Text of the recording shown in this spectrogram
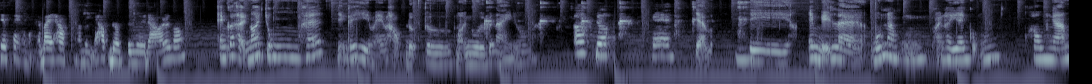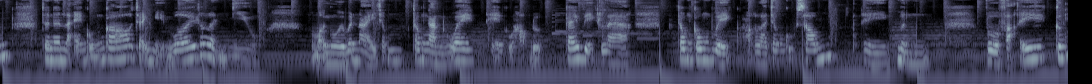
chia sẻ một cái bài học mà mình đã học được từ người đó được không? Em có thể nói chung hết những cái gì mà em học được từ mọi người bên này được không ạ? Ờ, được. Okay, em. Dạ vâng. Ừ. Thì em nghĩ là 4 năm cũng khoảng thời gian cũng không ngắn cho nên là em cũng có trải nghiệm với rất là nhiều mọi người bên này trong trong ngành của em thì em cũng học được cái việc là trong công việc hoặc là trong cuộc sống thì mình vừa phải cứng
